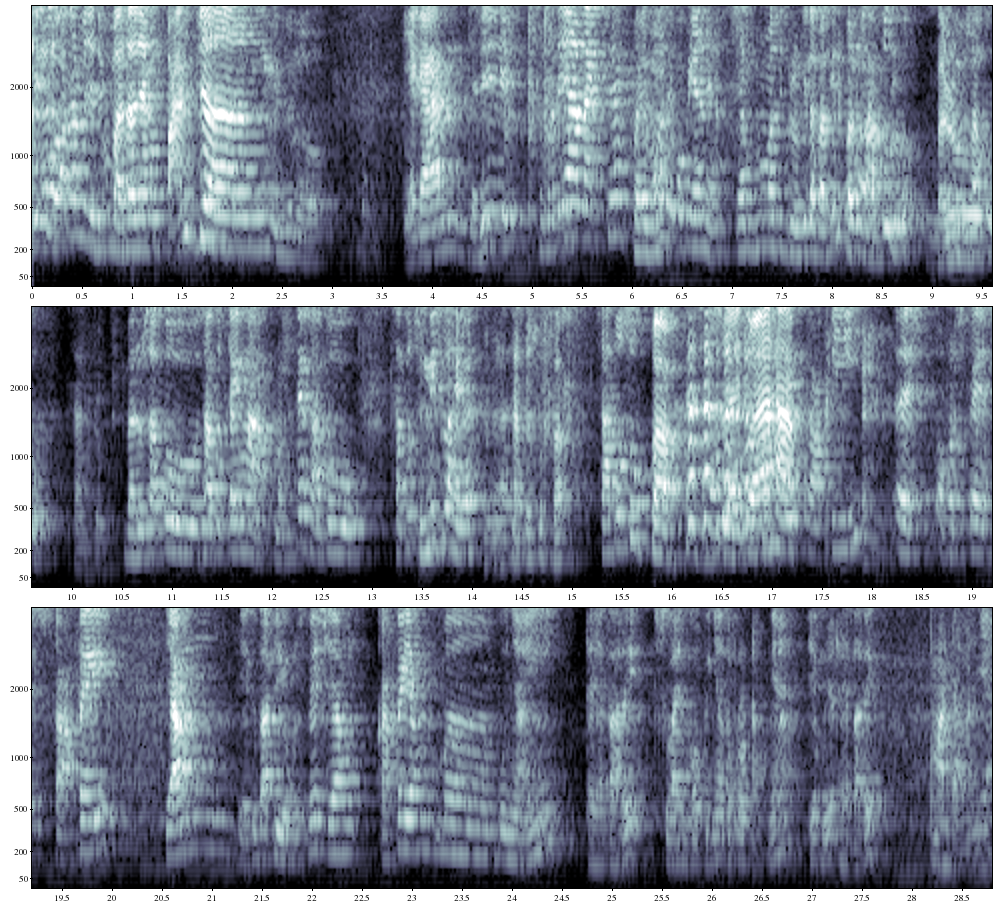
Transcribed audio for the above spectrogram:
itu akan menjadi pembahasan yang panjang gitu loh. Ya kan? Jadi sepertinya nextnya banyak banget ya kopiannya. Yang masih belum kita bahas ini baru satu loh. baru satu. satu Baru satu satu tema. Maksudnya satu satu jenis lah ya. Berarti satu subbab satu subbab yaitu open space cafe eh, open space cafe yang yaitu tadi open space yang cafe yang mempunyai daya tarik selain kopinya atau produknya dia punya daya tarik pemandangannya.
